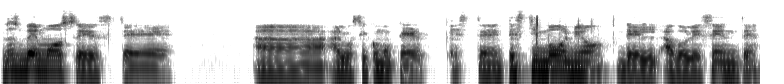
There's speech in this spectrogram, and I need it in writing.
Nos vemos este, a algo así como que este testimonio del adolescente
